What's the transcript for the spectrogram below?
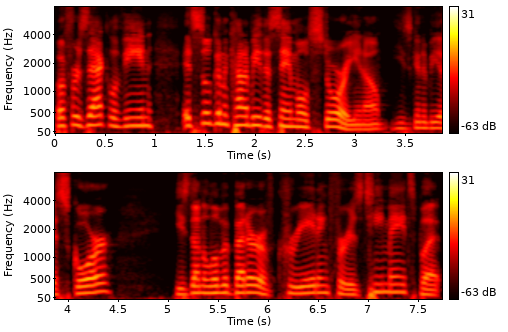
But for Zach LaVine, it's still going to kind of be the same old story. You know, he's going to be a scorer. He's done a little bit better of creating for his teammates, but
